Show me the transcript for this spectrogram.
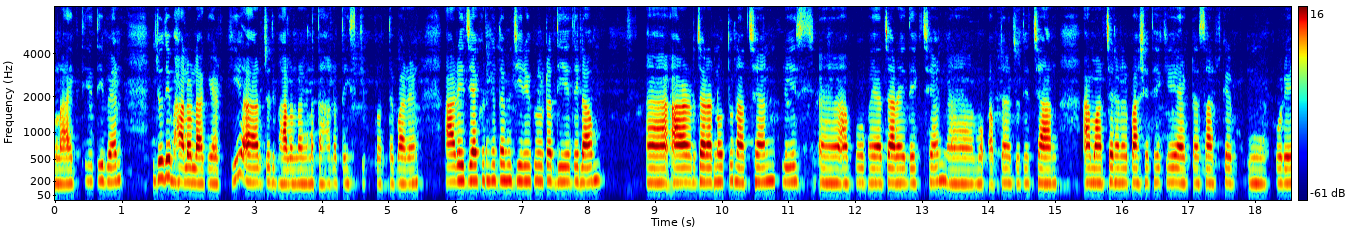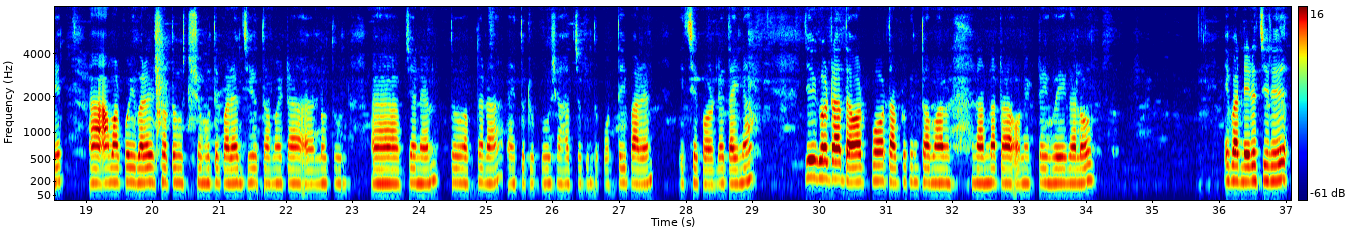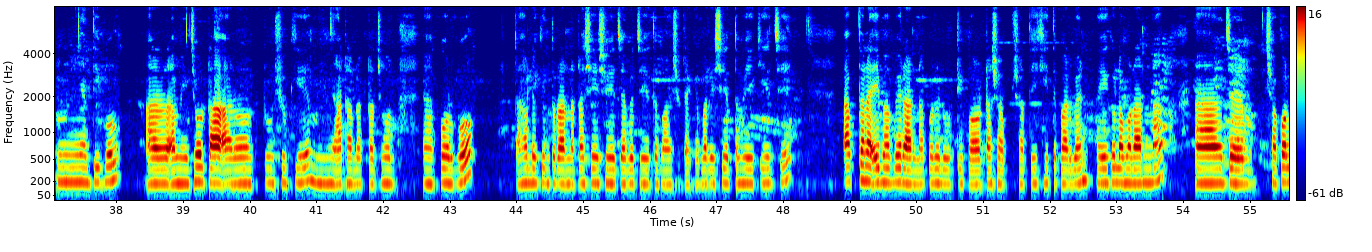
লাইক দিয়ে দিবেন। যদি ভালো লাগে আর কি, আর যদি ভালো লাগে না তাহলে তো স্কিপ করতে পারেন। আর এই যে এখন কিন্তু আমি জিরে গুঁড়োটা দিয়ে দিলাম। আর যারা নতুন আছেন প্লিজ আপু ভাইয়া যারাই দেখছেন আপনারা যদি চান আমার চ্যানেলের পাশে থেকে একটা সাবস্ক্রাইব করে আমার পরিবারের সদস্য হতে পারেন, যেহেতু আমার এটা নতুন চ্যানেল, তো আপনারা এতটুকু সাহায্য কিন্তু করতেই পারেন, ইচ্ছে করলে, তাই না? জিরগোটা দেওয়ার পর তারপর কিন্তু আমার রান্নাটা অনেকটাই হয়ে গেল। এবার নেড়ে চেড়ে দিব। আর আমি ঝোলটা আরও একটু শুকিয়ে আঠালো একটা ঝোল করব। তাহলে কিন্তু রান্নাটা শেষ হয়ে যাবে যেহেতু মাংসটা একেবারে সেদ্ধ হয়ে গিয়েছে। আপনারা এভাবে রান্না করে রুটি, পরোটা সব সাথেই খেতে পারবেন। এইগুলো গেলো আমার রান্না। যে সকল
